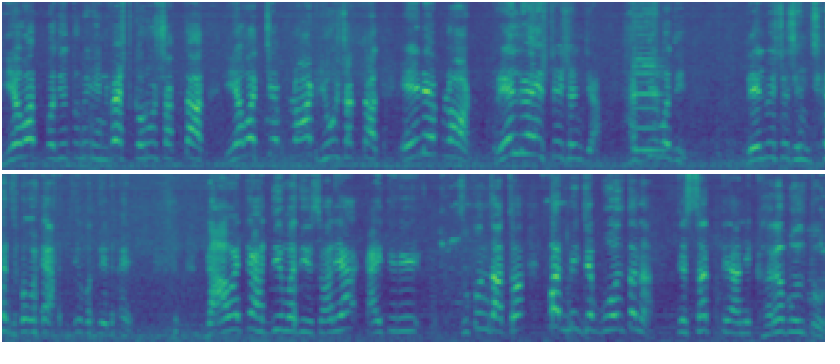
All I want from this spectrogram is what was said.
यवतमध्ये तुम्ही इन्व्हेस्ट करू शकतात. यवतचे प्लॉट घेऊ शकतात. एन ए प्लॉट रेल्वे स्टेशनच्या हद्दीमध्ये. रेल्वे स्टेशनच्या जवळ हद्दीमध्ये नाही. गावाच्या हद्दीमध्ये. सॉरी काहीतरी चुकून जातं. पण मी जे बोलतो ना ते सत्य आणि खरं बोलतो.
